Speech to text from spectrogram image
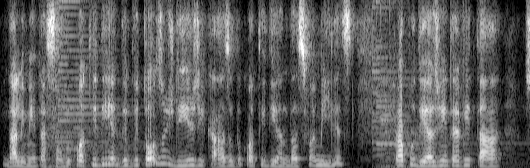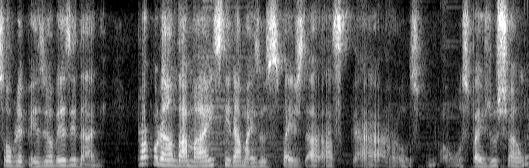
na alimentação do cotidiano, de, todos os dias de casa, do cotidiano das famílias, para poder a gente evitar sobrepeso e obesidade. Procurar andar mais, tirar mais os pés, as, os, os pés do chão,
